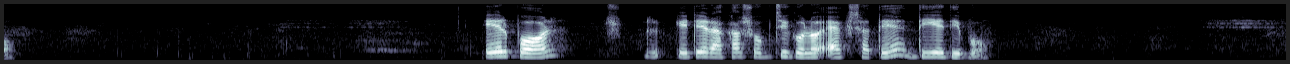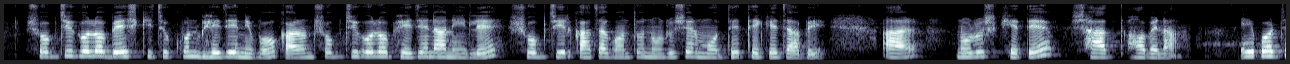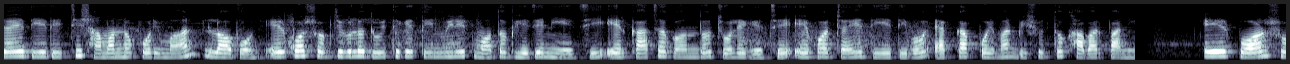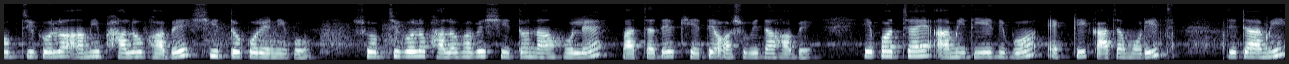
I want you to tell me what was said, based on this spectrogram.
এরপর কেটে রাখা সবজিগুলো একসাথে দিয়ে দিব। সবজিগুলো বেশ কিছুক্ষণ ভেজে নিব, কারণ সবজিগুলো ভেজে না নিলে সবজির কাঁচা গন্ধ নুডলসের মধ্যে থেকে যাবে আর নুডলস খেতে স্বাদ হবে না। এ পর্যায়ে দিয়ে দিচ্ছি সামান্য পরিমাণ লবণ। এরপর সবজিগুলো দুই থেকে তিন মিনিট মতো ভেজে নিয়েছি, এর কাঁচা গন্ধ চলে গেছে। এ পর্যায়ে দিয়ে দিব এক কাপ পরিমাণ বিশুদ্ধ খাবার পানি। এরপর সবজিগুলো আমি ভালোভাবে সিদ্ধ করে নিব। সবজিগুলো ভালোভাবে সিদ্ধ না হলে বাচ্চাদের খেতে অসুবিধা হবে। এ পর্যায়ে আমি দিয়ে দিব একটি কাঁচামরিচ, যেটা আমি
